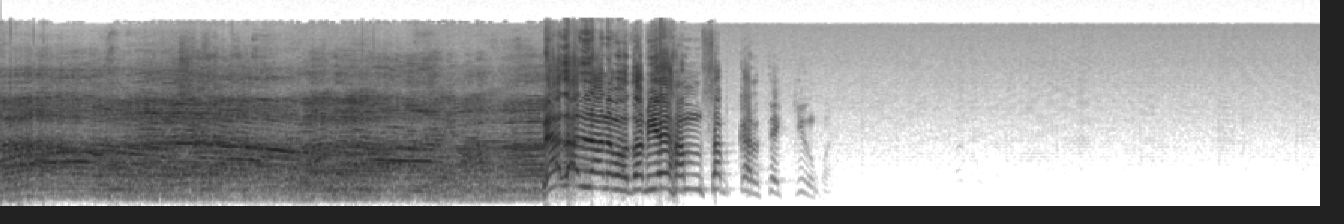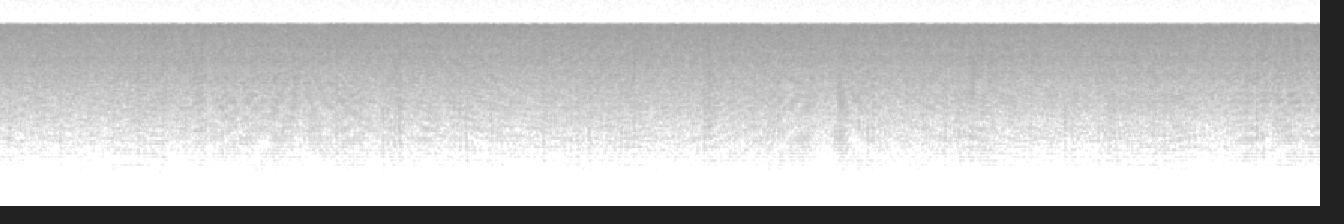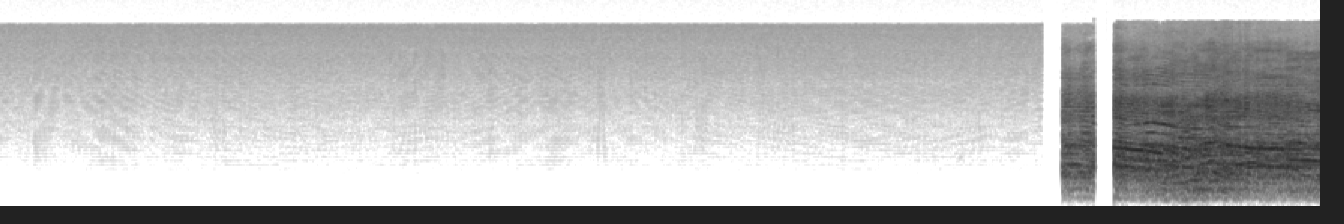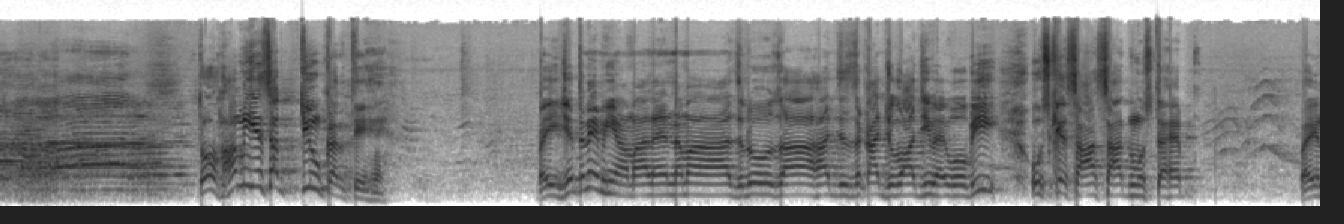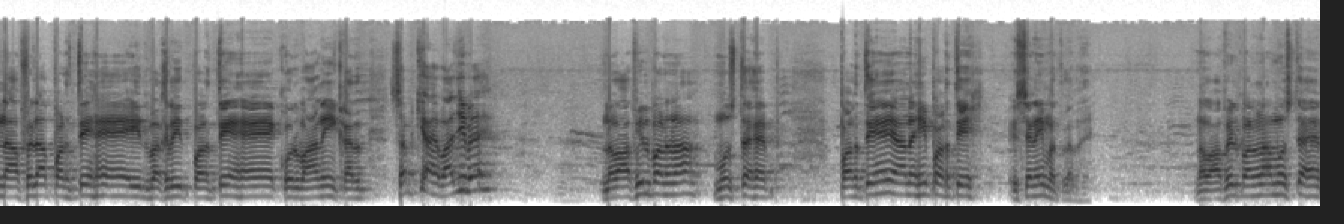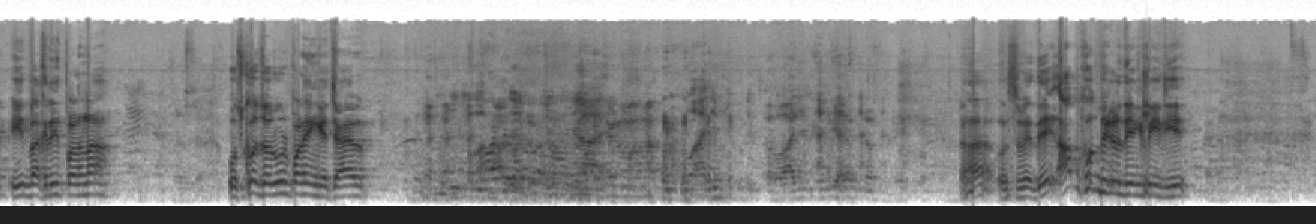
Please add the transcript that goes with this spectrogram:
लिहाजा अल्लाह ने मोहतब ये हम सब करते तो हम ये सब क्यों करते हैं? भाई, जितने भी अमाल हैं, नमाज़, रोजा, हज जक़ा जो वाजिब है वो भी उसके साथ साथ मुस्तहब। भाई, नाफिला पढ़ते हैं, ईद बकरीद पढ़ते हैं, कुर्बानी कर, सब क्या है? वाजिब है? नवाफिल पढ़ना मुस्तहब। पढ़ते हैं या नहीं पढ़ते? इससे नहीं मतलब है। नवाफिल पढ़ना मुस्तहब, ईद बकरीद पढ़ना, उसको ज़रूर पढ़ेंगे, चाहे हाँ उसमें देख आप खुद भीड़ देख लीजिए।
